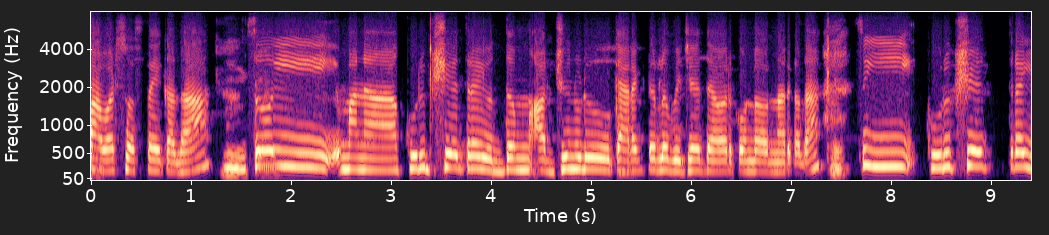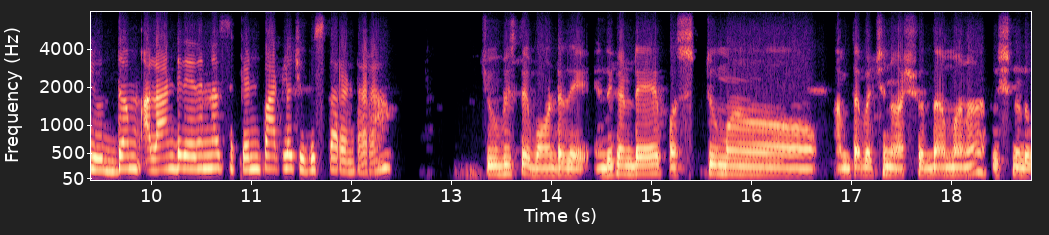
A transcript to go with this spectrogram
పవర్స్ వస్తాయి కదా. సో ఈ మన కురుక్షేత్ర యుద్ధం అర్జునుడు క్యారెక్టర్లో విజయ్ దేవరకొండ ఉన్నారు కదా. సో ఈ కురుక్షేత్ర యుద్ధం అలాంటిది ఏదైనా సెకండ్ పార్ట్లో చూపిస్తారంటారా? చూపిస్తే బాగుంటది. ఎందుకంటే ఫస్ట్ మా అమితాబ్ బచ్చన్ అశ్వత్థామన కృష్ణుడు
